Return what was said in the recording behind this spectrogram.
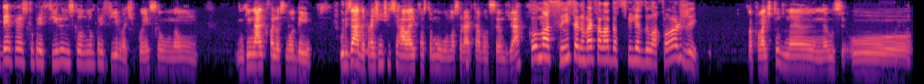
tem pessoas que eu prefiro e os que eu não prefiro, mas tipo, esse eu não. Não tem nada que eu fale assim, eu odeio. Gurizada, pra gente encerrar a live, que nós estamos. O nosso horário tá avançando já. Como assim? Você não vai falar das filhas do Laforge? Pra falar de tudo, né, né Lúcia? O.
